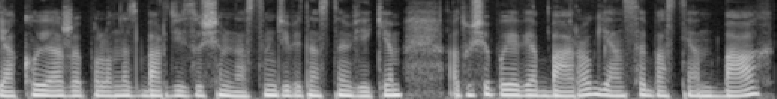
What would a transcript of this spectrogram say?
ja kojarzę polonez bardziej z XVIII-XIX wiekiem, a tu się pojawia barok, Jan Sebastian Bach.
